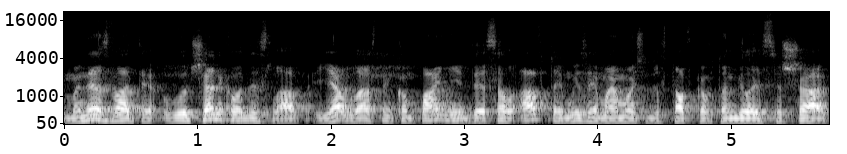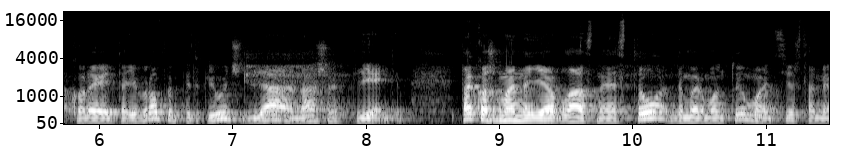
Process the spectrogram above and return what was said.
мене звати Лученко Владислав. Я власник компанії DSL Auto, і ми займаємося доставкою автомобілів США, Кореї та Європи під ключ для наших клієнтів. Також в мене є власне СТО, де ми ремонтуємо ці ж самі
